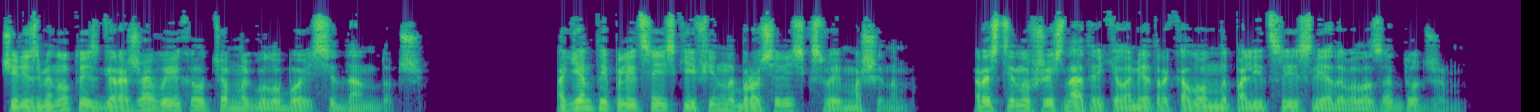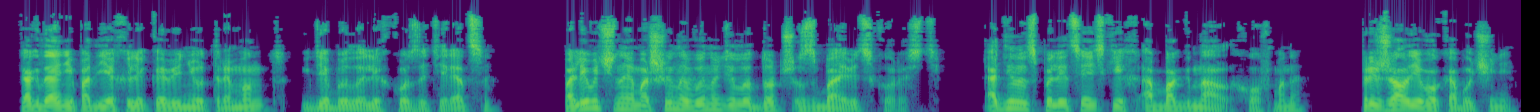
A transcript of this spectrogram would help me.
Через минуту из гаража выехал темно-голубой седан «Додж». Агенты и полицейские Финна бросились к своим машинам. Растянувшись на три километра, колонна полиции следовала за «Доджем». Когда они подъехали к авеню Тремонт, где было легко затеряться, поливочная машина вынудила «Додж» сбавить скорость. Один из полицейских обогнал Хоффмана, прижал его к обочине,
